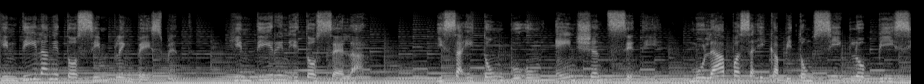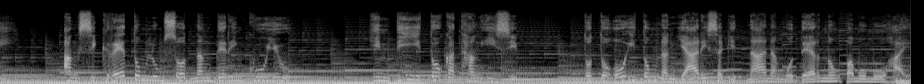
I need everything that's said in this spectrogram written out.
Hindi lang ito simpleng basement, hindi rin ito cellar. Isa itong buong ancient city mula pa sa ikapitong siglo BC, ang sikretong lungsod ng Derinkuyu. Hindi ito kathang-isip. Totoo itong nangyari sa gitna ng modernong pamumuhay.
